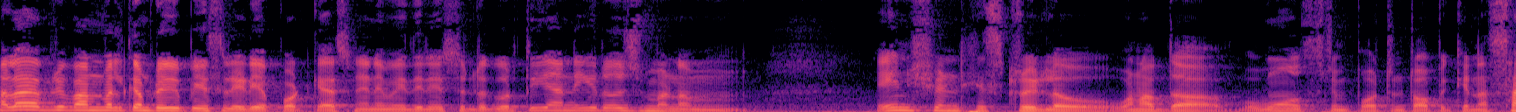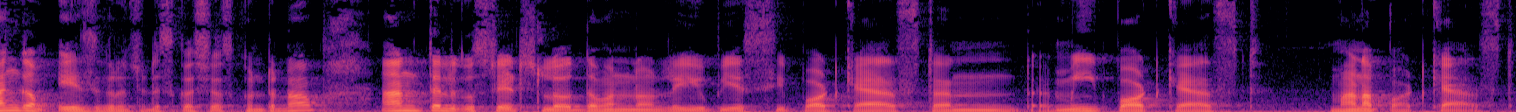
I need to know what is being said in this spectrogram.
Hello everyone welcome to UPS radio podcast నేను మీ దినేష్ గుర్తి అండ్ ఈరోజు మనం ఏన్షియంట్ హిస్టరీలో one of the most important topic అయిన సంఘం ఏజ్ గురించి డిస్కస్ చేసుకుంటున్నాం. అండ్ తెలుగు స్టేట్స్లో the one only UPSC podcast and మీ పాడ్కాస్ట్ మన పాడ్కాస్ట్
